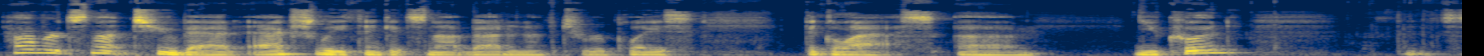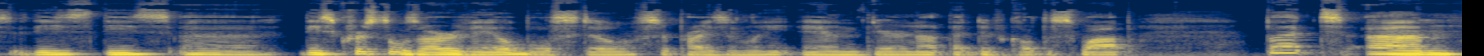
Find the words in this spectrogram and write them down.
However, it's not too bad. I actually think it's not bad enough to replace the glass. Um, you could. These these uh, these crystals are available still, surprisingly, and they're not that difficult to swap. But um,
